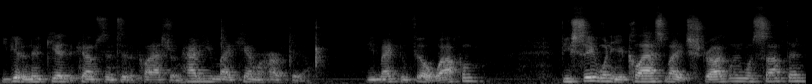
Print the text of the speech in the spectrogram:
You get a new kid that comes into the classroom. How do you make him or her feel? Do you make them feel welcome? If you see one of your classmates struggling with something,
